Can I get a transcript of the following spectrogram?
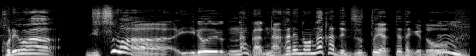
これは、実はいろいろなんか流れの中でずっとやってたけど、うん、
